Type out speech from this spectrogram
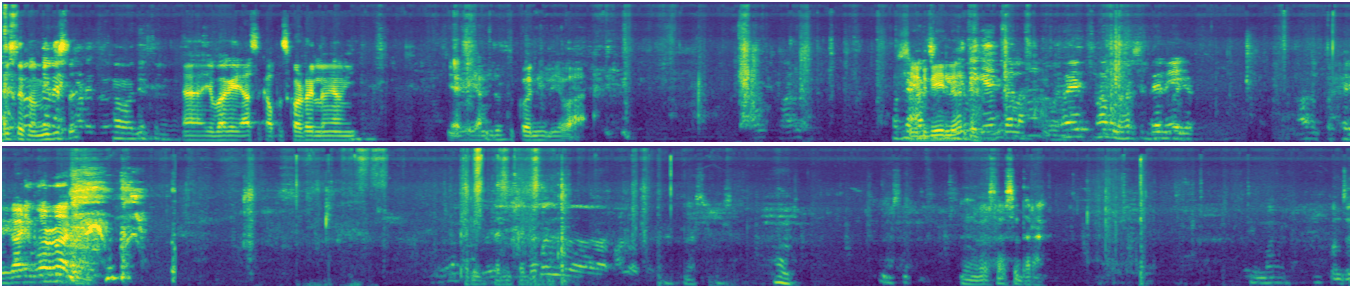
दिसतो का? मी दिसतो? हा, हे बघा असं कापूस काढ राहिलो मी आम्ही. या आमचं सुकवून येईल बी. गाडी वर खाली खाली खाली. असं असं धरा. कोणचं?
